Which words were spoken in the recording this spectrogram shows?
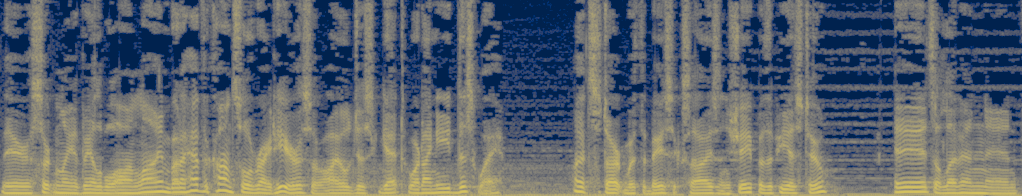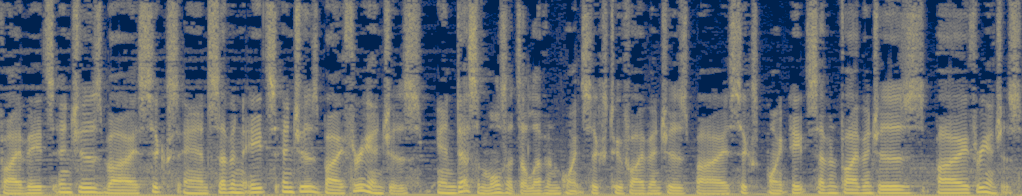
They're certainly available online, but I have the console right here, so I'll just get what I need this way. Let's start with the basic size and shape of the PS2. It's 11 and 5 eighths inches by 6 and 7 eighths inches by 3 inches. In decimals, that's 11.625 inches by 6.875 inches by 3 inches.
